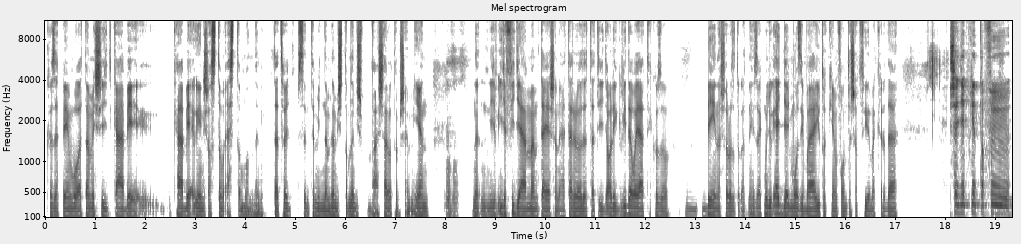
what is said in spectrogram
közepén voltam, és így kb, kb én is azt tudom, ezt tudom mondani. Tehát, hogy szerintem így nem, nem is tudom, nem is vásároltam semmilyen. Uh-huh. Így, így a figyelmem teljesen elterülődött, tehát így alig videójátékozok, béna sorozatokat nézek. Mondjuk egy-egy moziba eljutok ilyen fontosabb filmekre, de... És egyébként a fő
